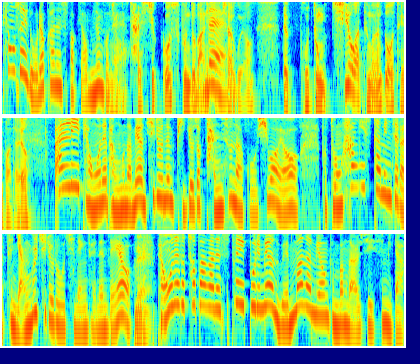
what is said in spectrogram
평소에 노력하는 수밖에 없는 거죠. 네. 잘 씻고 수분도 많이 네. 섭취하고요. 근데 보통 치료 같은 거는 또 어떻게 받아요? 빨리 병원에 방문하면 치료는 비교적 단순하고 쉬워요. 보통 항히스타민제 같은 약물 치료로 진행되는데요. 네. 병원에서 처방하는 스프레이 뿌리면 웬만하면 금방 나을 수 있습니다.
